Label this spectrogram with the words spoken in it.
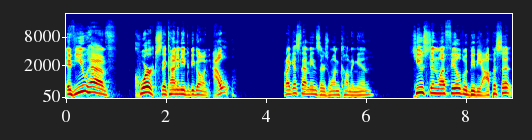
If you have quirks, they kind of need to be going out but I guess that means there's one coming in. Houston left field would be the opposite.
